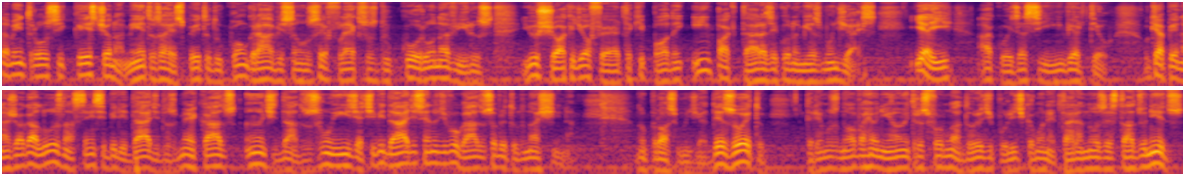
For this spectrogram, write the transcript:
também trouxe questionamentos a respeito do quão graves são os reflexos do coronavírus e o choque de oferta que podem impactar as economias mundiais. E aí a coisa se inverteu, o que apenas joga luz na sensibilidade dos mercados ante dados ruins de atividade sendo divulgados sobretudo na China. No próximo dia 18, teremos nova reunião entre os formuladores de política monetária nos Estados Unidos,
